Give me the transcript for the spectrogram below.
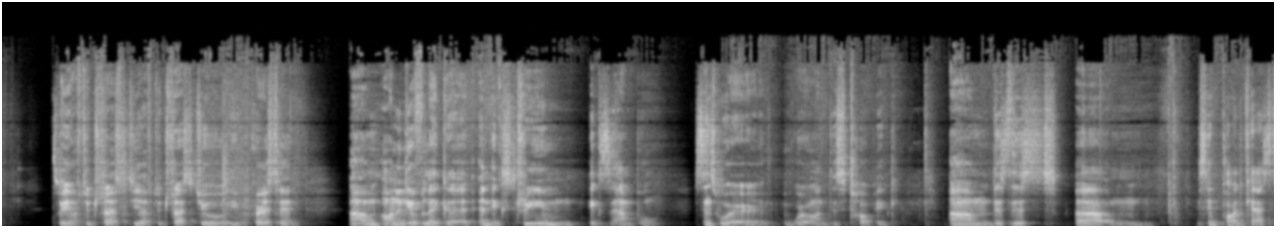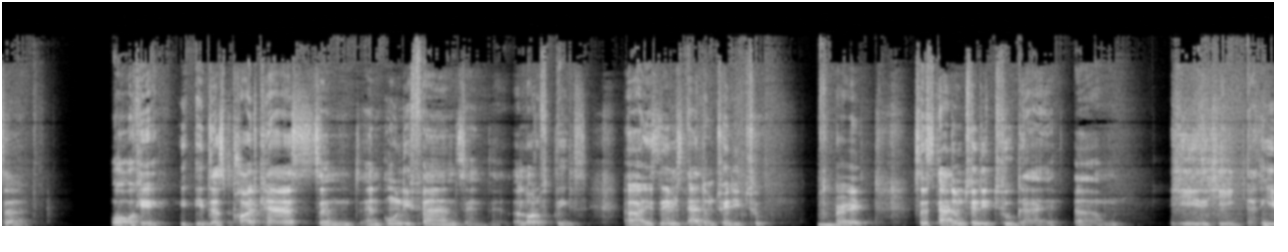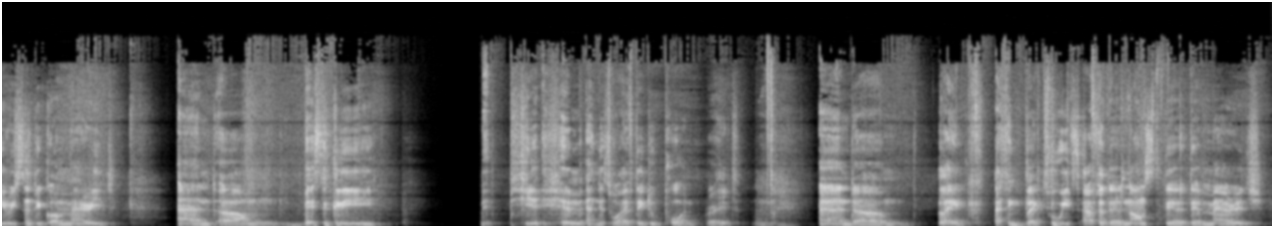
So you have to trust. You have to trust your your person. Um, I want to give like a, an extreme example since we're we're on this topic. Um, there's this um, is it podcaster? Well, okay, he, he does podcasts and and OnlyFans and a lot of things. Uh, his name is Adam Twenty right? So this Adam Twenty Two guy, um, he he I think he recently got married, and um, basically he, him and his wife they do porn right? And um like i think like two weeks after they announced their their marriage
